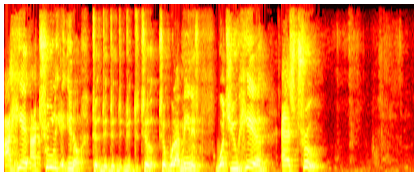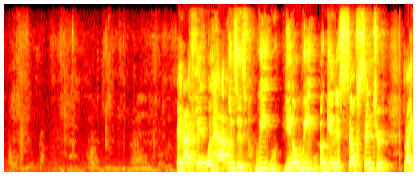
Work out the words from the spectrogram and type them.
I hear i truly you know to to, to, to, to what i mean is what you hear as true. And I think what happens is we, you know, we again it's self-centered. Like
